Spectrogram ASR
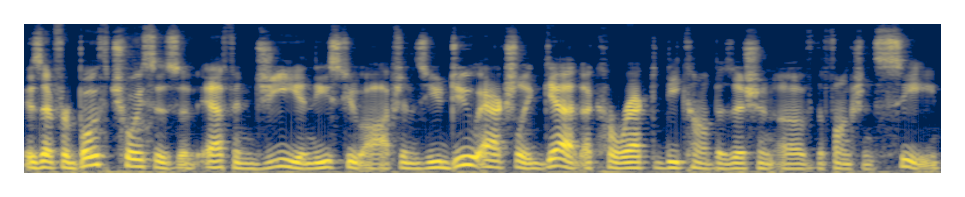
is that for both choices of F and G in these two options, you do actually get a correct decomposition of the function C.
